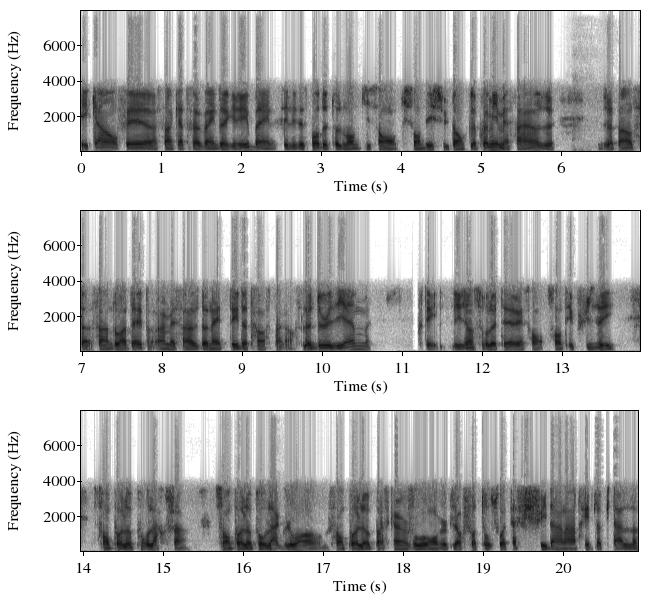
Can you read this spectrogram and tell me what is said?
Et quand on fait 180 degrés, ben c'est les espoirs de tout le monde qui sont qui sont déçus. Donc le premier message, je pense, ça, ça doit être un message d'honnêteté, de transparence. Le deuxième, écoutez, les gens sur le terrain sont, sont épuisés, ils sont pas là pour l'argent sont pas là pour la gloire. Ils sont pas là parce qu'un jour on veut que leurs photos soient affichées dans l'entrée de l'hôpital.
